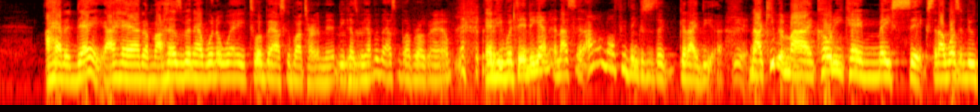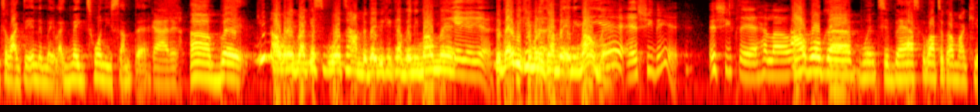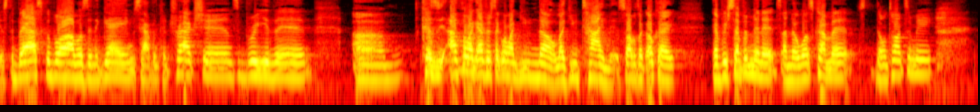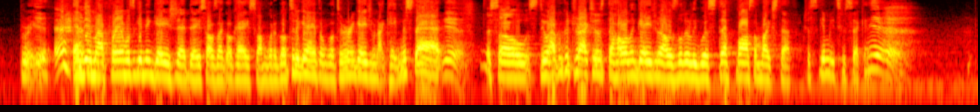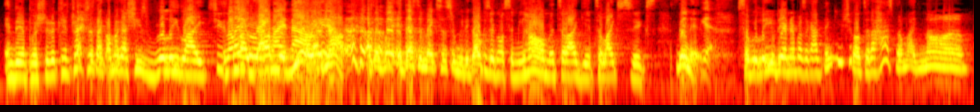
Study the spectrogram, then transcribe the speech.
I had a day. I had uh, my husband had went away to a basketball tournament because we have a basketball program, and he went to Indiana. And I said, I don't know if you think this is a good idea. Yeah. Now keep in mind, Cody came May 6th, and I wasn't due till like the end of May, like May 20 something. Got it. Um, but you know when they like it's full time, the baby can come any moment. Yeah, yeah, yeah. The baby can really come at any moment. Yeah, and she did. And she said, hello. I woke up, went to basketball, took all my kids to basketball. I was in the games, having contractions, breathing. Um, because I feel like after a second, like you know, like you time it. So I was like, okay, every seven minutes, I know one's coming. Don't talk to me. Breathe. and then my friend was getting engaged that day, so I was like, okay, so I'm going to go to the games. I'm going to her engagement. I can't miss that. Yeah. So still having contractions the whole engagement. I was literally with Steph Boss. I'm like, Steph, just give me two seconds yeah. And then push through the contractions. Like, oh my gosh, she's really like. She's and I'm like, I'm right like, now, Yeah, right yeah. now. I was like, but it doesn't make sense for me to go because they're gonna send me home until I get to like six minutes. Yes. So we leave there, and everybody's like, I think you should go to the hospital. I'm like, no.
